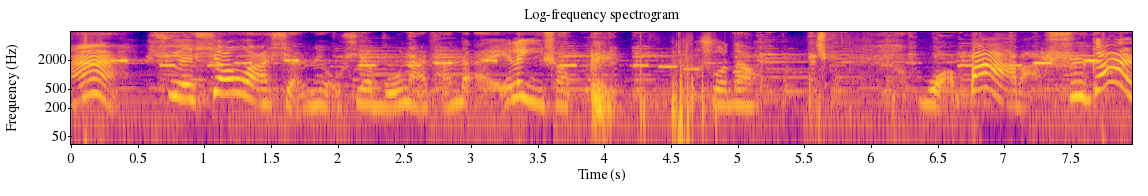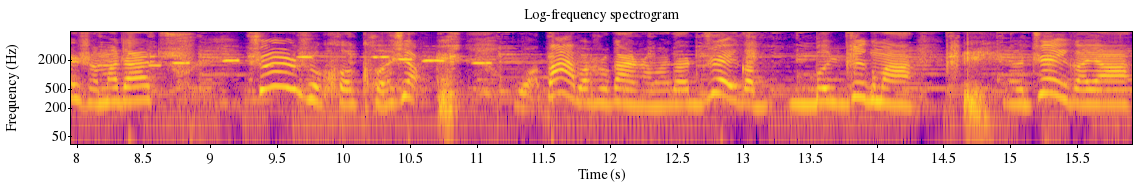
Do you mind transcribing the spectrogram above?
啊，雪鸮啊显得有些不耐烦的哎了一声，说道：“我爸爸是干什么的？”真是可可笑！我爸爸是干什么的？这个不这个嘛？呃，这个呀，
